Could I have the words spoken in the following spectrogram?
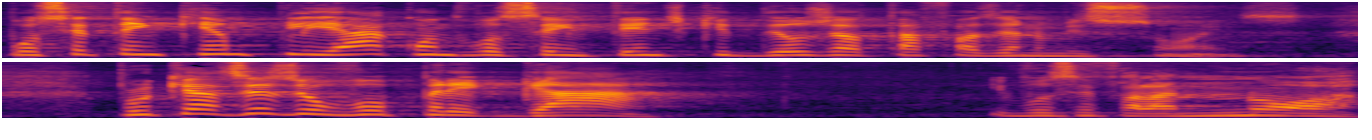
você tem que ampliar quando você entende que Deus já está fazendo missões. Porque às vezes eu vou pregar e você fala, nó,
